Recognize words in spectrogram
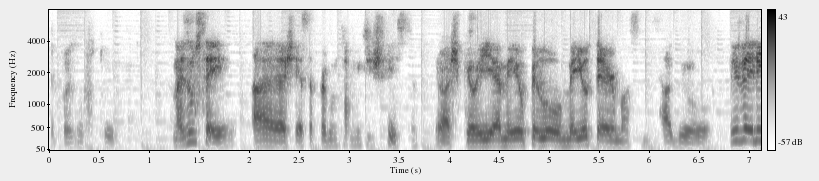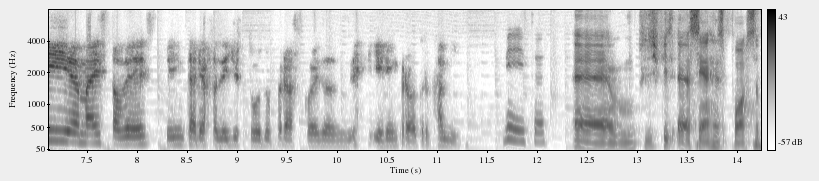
depois no futuro. Mas não sei, ah, eu achei essa pergunta muito difícil. Eu acho que eu ia meio pelo meio termo, assim, sabe? Eu viveria, mas talvez tentaria fazer de tudo para as coisas irem para outro caminho. Vitor. É muito difícil. É, assim, a resposta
